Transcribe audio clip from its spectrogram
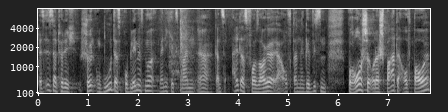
Das ist natürlich schön und gut. Das Problem ist nur, wenn ich jetzt meine ja, ganze Altersvorsorge ja, auf dann einer gewissen Branche Branche oder Sparte aufbaue,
